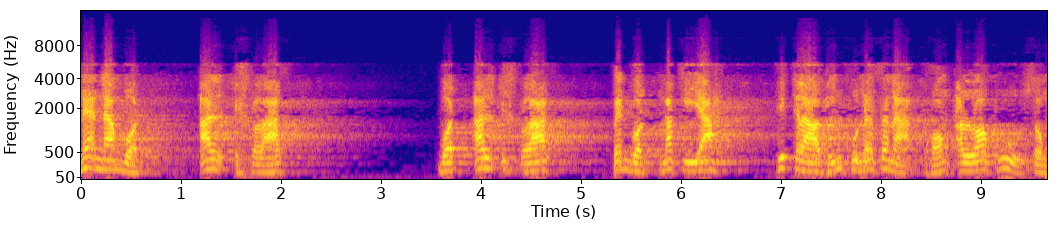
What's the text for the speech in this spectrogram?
แนะนำบทอัลอิคลาสบทอัลอิคลาสเป็นบทมักกิยะที่กล่าวถึงคุณลักษณะของอัลลอฮ์ผู้ทรง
